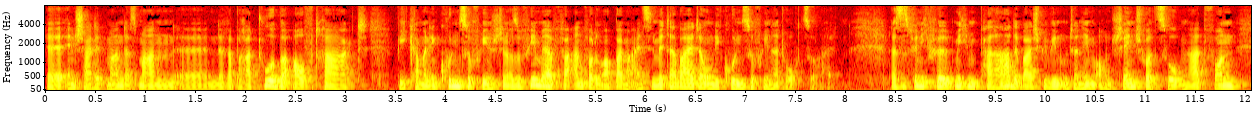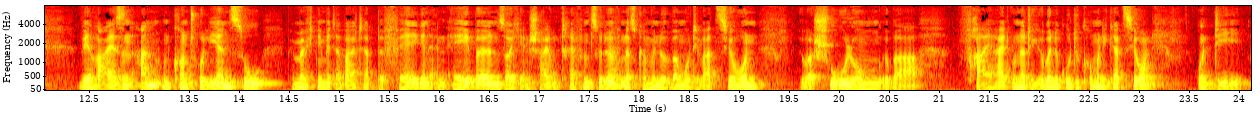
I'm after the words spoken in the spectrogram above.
äh, entscheidet man, dass man äh, eine Reparatur beauftragt? Wie kann man den Kunden zufriedenstellen? Also viel mehr Verantwortung auch beim einzelnen Mitarbeiter, um die Kundenzufriedenheit hochzuhalten. Das ist, finde ich, für mich ein Paradebeispiel, wie ein Unternehmen auch einen Change vollzogen hat von wir weisen an und kontrollieren zu, wir möchten die Mitarbeiter befähigen, enablen, solche Entscheidungen treffen zu dürfen. Das können wir nur über Motivation, über Schulung, über Freiheit und natürlich über eine gute Kommunikation. Und die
